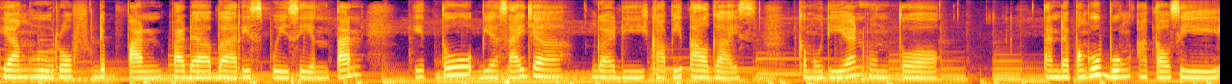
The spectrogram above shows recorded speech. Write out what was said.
yang huruf depan pada baris puisi intan itu biasa aja, nggak di kapital guys. Kemudian untuk tanda penghubung atau si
